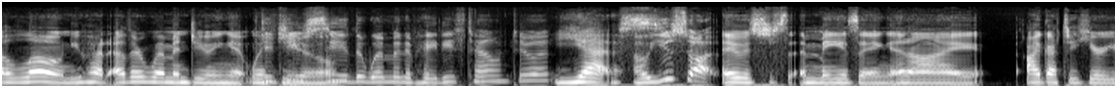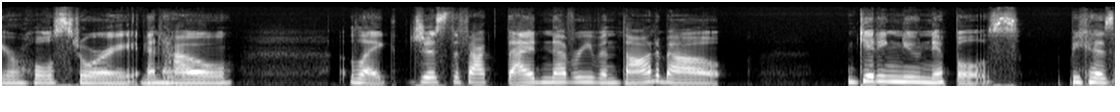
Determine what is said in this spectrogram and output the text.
alone. You had other women doing it with you. Did you, see the women of Hadestown do it? Yes. Oh, you saw It It was just amazing, and I I got to hear your whole story and how, like, just the fact that I'd never even thought about getting new nipples because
